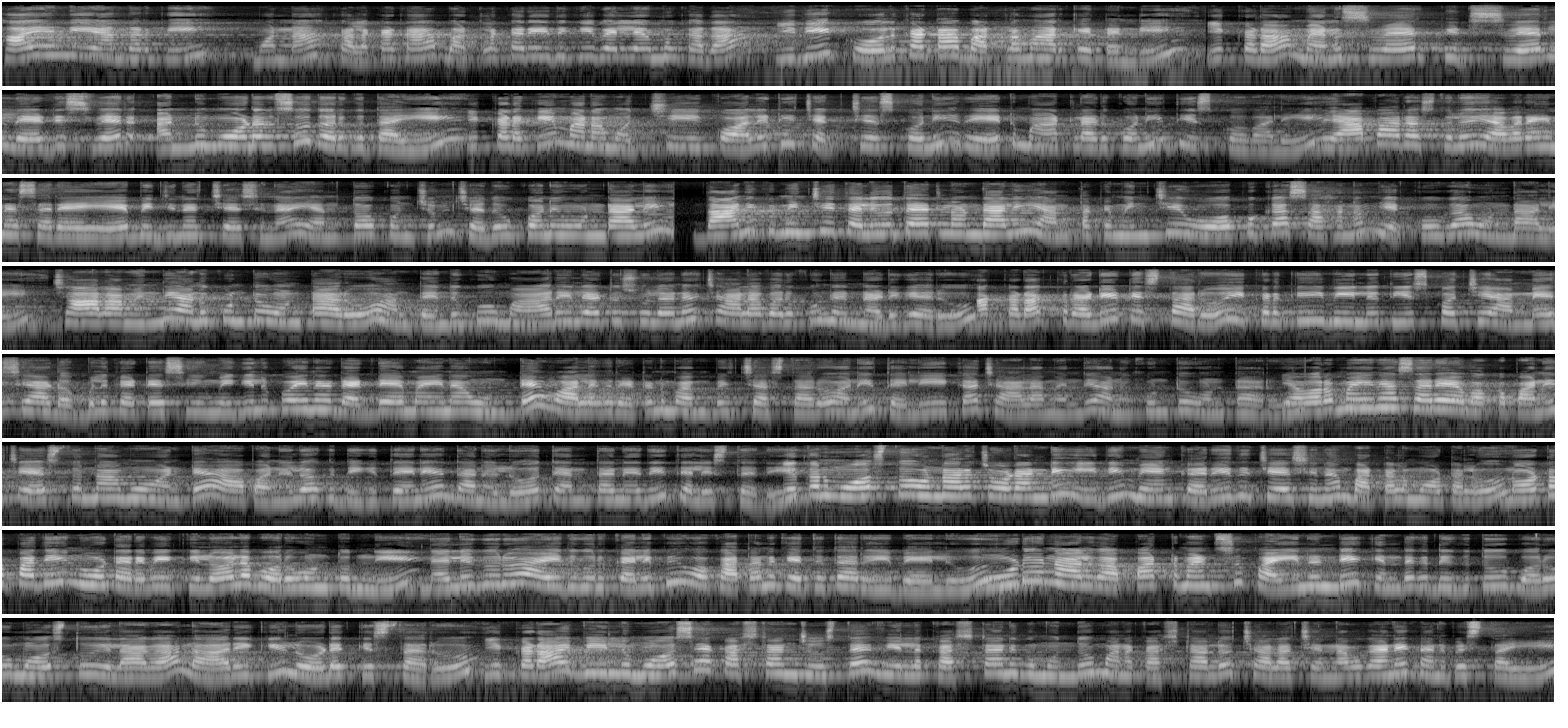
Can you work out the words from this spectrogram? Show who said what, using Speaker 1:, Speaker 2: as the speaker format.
Speaker 1: Hi అండి అందరికీ. మొన్న కలకట బట్టల ఖరీదుకి వెళ్ళాము కదా. ఇది కోల్కతా బట్టల మార్కెట్ అండి. ఇక్కడ mens wear kids wear ladies wear అన్ని మోడల్స్ దొరుకుతాయి. ఇక్కడికి మనం వచ్చి క్వాలిటీ చెక్ చేసుకొని రేట్ మాట్లాడుకొని తీసుకోవాలి. వ్యాపారస్తులు ఎవరైనా సరే ఏ బిజినెస్ చేసినా ఎంతో కొంచెం చదువుకొని ఉండాలి. దానికి మించి తెలివితేటలు ఉండాలి అంతకు మించి ఓపిక సహనం ఎక్కువగా ఉండాలి. చాలా మంది అనుకుంటూ ఉంటారు అంతెందుకు మా రిలేటివ్స్లోనే చాలా వరకు నన్ను అడిగారు. అక్కడ క్రెడిట్ ఇస్తారు ఇక్కడికి వీళ్ళు తీసుకొచ్చి అమ్మేసి ఆ డబ్బులు కట్టేసి మిగిలిపోయిన డెడ్ ఏమైనా ఉంటే వాళ్ళకి రిటర్న్ పంపించేస్తారు అని తెలియక చాలా మంది అనుకుంటూ ఉంటారు. ఎవరమైనా సరే ఒక పని చేస్తున్నాము అంటే ఆ పనిలోకి దిగితేనే దాని లోతు ఎంత అనేది తెలుస్తుంది. ఇతను మోస్తూ ఉన్నారు చూడండి ఇది మేము ఖరీదు చేసిన బట్టల మూటలు. నూట పది నూట ఇరవై కిలోల బరువు ఉంటుంది. నలుగురు ఐదుగురు కలిపి ఒక అతనికి ఎత్తుతారు ఈ బేలు. మూడు నాలుగు అపార్ట్మెంట్స్ పైనుండి కిందకి దిగుతూ బరువు మోస్తూ ఇలాగా లారీకి లోడెక్కిస్తారు. ఇక్కడ వీళ్ళు మోసే కష్టాన్ని చూస్తే వీళ్ళ కష్టానికి ముందు మన కష్టాలు చాలా చిన్నవిగానే కనిపిస్తాయి.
